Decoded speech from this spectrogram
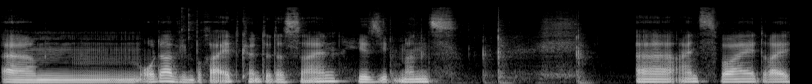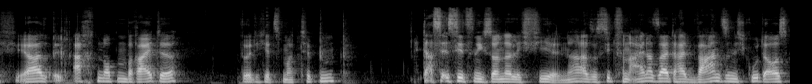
Ähm, oder wie breit könnte das sein? Hier sieht man es. Äh, eins, zwei, drei, vier, ja, acht Noppen Breite, würde ich jetzt mal tippen. Das ist jetzt nicht sonderlich viel. Ne? Also es sieht von einer Seite halt wahnsinnig gut aus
